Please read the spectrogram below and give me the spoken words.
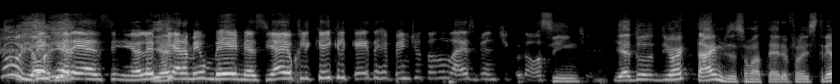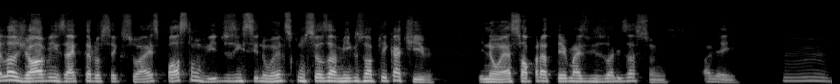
Não, e, Sem querer, é, assim. Eu lembro que é... era meio meme, assim. Aí eu cliquei, cliquei, e de repente eu tô no lesbian TikTok. Sim. Tipo. E é do New York Times essa matéria. Eu falei: estrelas jovens heterossexuais postam vídeos insinuantes com seus amigos no aplicativo. E não é só para ter mais visualizações. Olha aí. Hum.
